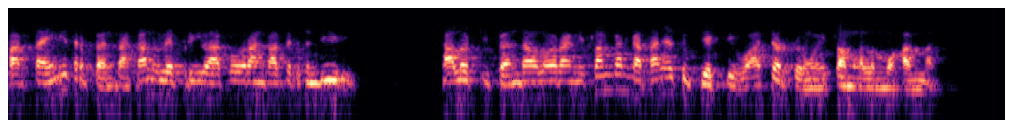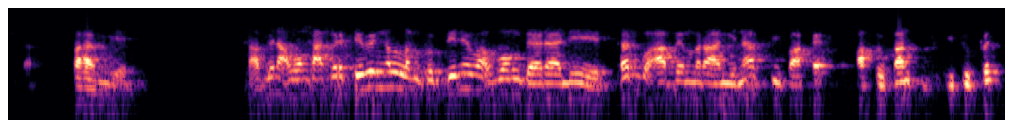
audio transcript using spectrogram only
fakta ini terbantahkan oleh perilaku orang kafir sendiri. Kalau dibantah oleh orang Islam kan katanya subjektif wajar dong Islam ngelem Muhammad. Paham ya? Tapi nak wong kafir dhewe ngelem buktine wak wong darani kan kok ape merangi Nabi pakai pasukan begitu besar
